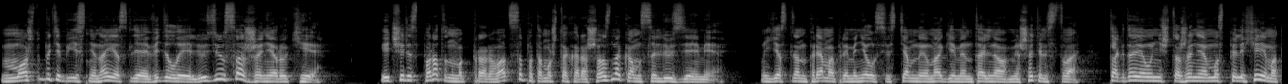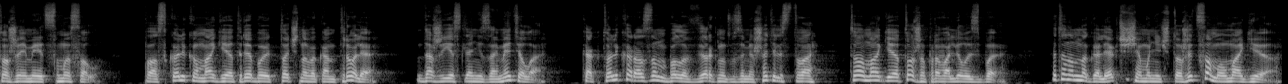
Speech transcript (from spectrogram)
может быть объяснена, если я видела иллюзию сожжения руки. И через парад он мог прорваться, потому что хорошо знаком с иллюзиями. Если он прямо применил системную магию ментального вмешательства, тогда и уничтожение Муспельхейма тоже имеет смысл. Поскольку магия требует точного контроля, даже если не заметила, как только разум был ввергнут в замешательство, то магия тоже провалилась бы. Это намного легче, чем уничтожить саму магию.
